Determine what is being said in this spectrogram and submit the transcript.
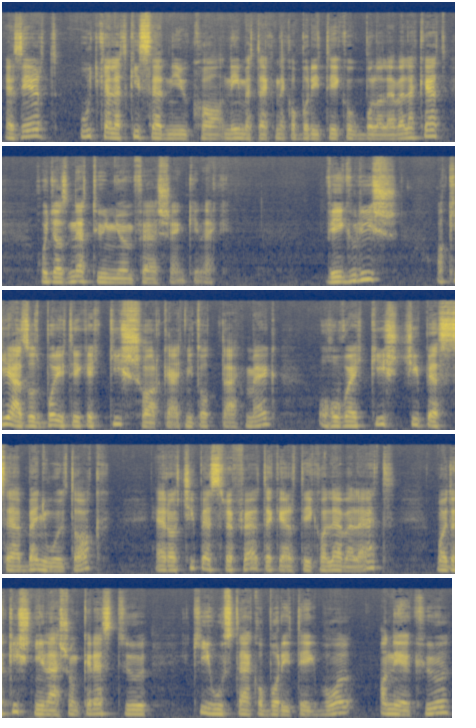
Ezért úgy kellett kiszedniük a németeknek a borítékokból a leveleket, hogy az ne tűnjön fel senkinek. Végül is a kiázott boríték egy kis sarkát nyitották meg, ahova egy kis csipesszel benyúltak, erre a csipeszre feltekerték a levelet, majd a kis nyíláson keresztül kihúzták a borítékból, anélkül,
